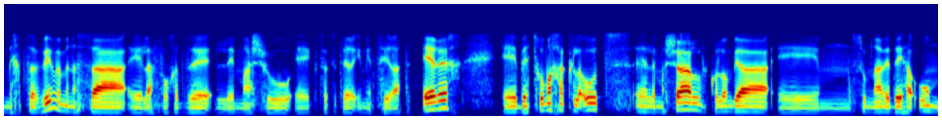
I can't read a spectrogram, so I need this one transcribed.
מחצבים ומנסה אה, להפוך את זה למשהו אה, קצת יותר עם יצירת ערך. בתחום החקלאות, למשל, קולומביה סומנה על ידי האו"ם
